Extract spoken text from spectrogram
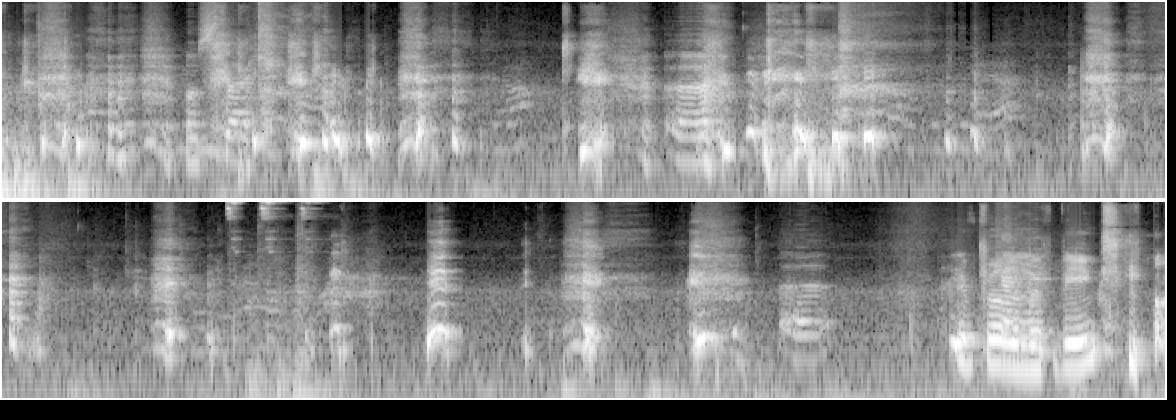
I'm stuck. uh, uh, the problem with being small.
